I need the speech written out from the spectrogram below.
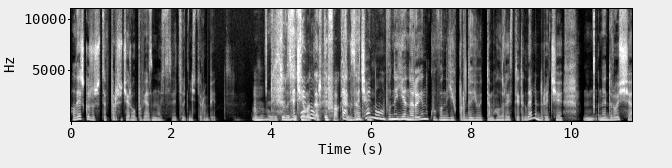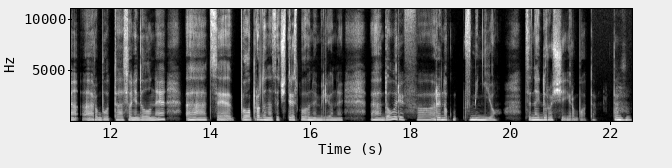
Але я ж кажу, що це в першу чергу пов'язано з відсутністю робіт Угу. Звичайно, артефактів. Так, звичайно, вони є на ринку, вони їх продають там галеристи і так далі. До речі, найдорожча робота Соні Делоне це була продана за 4,5 мільйони доларів. Ринок в Міньо. Це найдорожча її робота. Угу.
